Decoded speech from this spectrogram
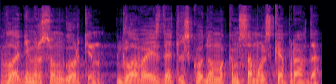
Владимир Сунгоркин, глава издательского дома «Комсомольская правда».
